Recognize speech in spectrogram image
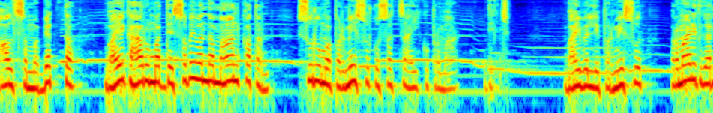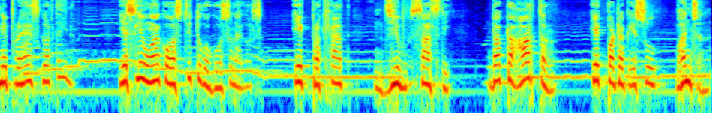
हालसम्म व्यक्त भएकाहरू मध्ये सबैभन्दा महान कथन सुरुमा परमेश्वरको सच्चाईको प्रमाण दिन्छ। बाइबलले परमेश्वर प्रमाणित गर्ने प्रयास गर्दैन। यसले उहाँको अस्तित्वको घोषणा गर्छ। एक प्रख्यात जीव शास्त्री डाक्टर आर्थर एकपटक यसो भन्छन्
